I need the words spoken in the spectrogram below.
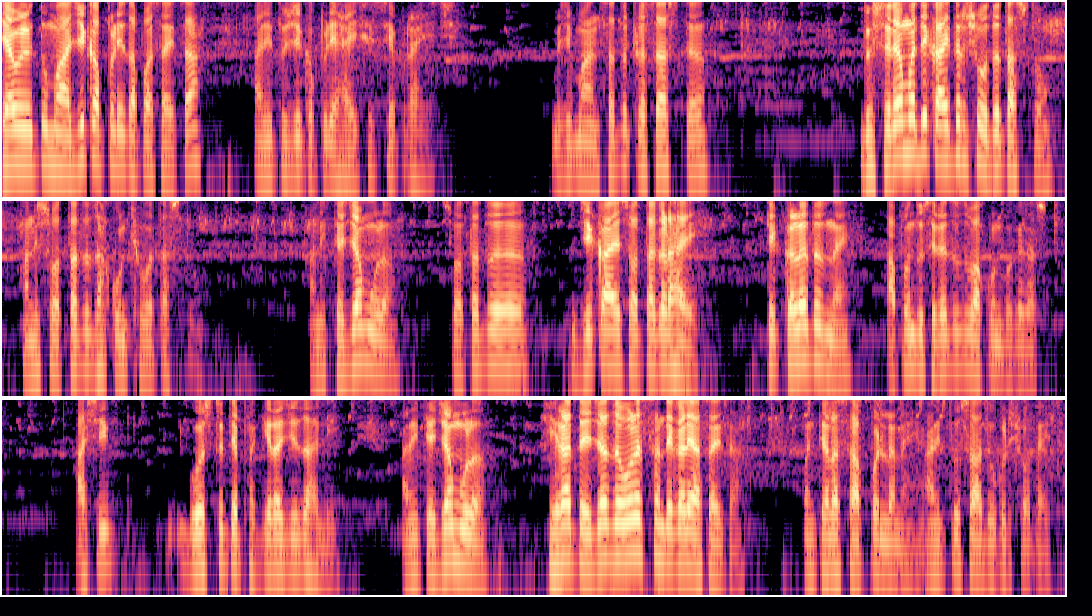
त्यावेळी तू माझे कपडे तपासायचा आणि तुझे कपडे हायचे सेफ राहायचे. म्हणजे माणसाचं कसं असतं दुसऱ्यामध्ये काहीतरी शोधत असतो आणि स्वतःचं झाकून ठेवत असतो. आणि त्याच्यामुळं स्वतःचं जे काय स्वतःकडं आहे ते कळतच नाही. आपण दुसऱ्याचंच वाकून बघत असतो. अशी गोष्ट त्या फकीराची झाली. आणि त्याच्यामुळं हिरा त्याच्याजवळच संध्याकाळी असायचा पण त्याला सापडला नाही आणि तो साधूकडे शोधायचा.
